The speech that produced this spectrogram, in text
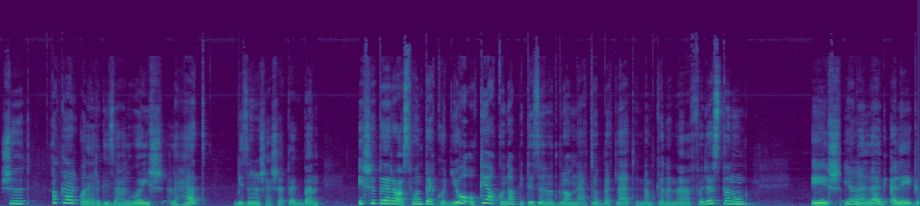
sőt, akár allergizáló is lehet bizonyos esetekben. És hát erre azt mondták, hogy jó, oké, akkor napi 15 g-nál többet lehet, hogy nem kellene elfogyasztanunk, és jelenleg elég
